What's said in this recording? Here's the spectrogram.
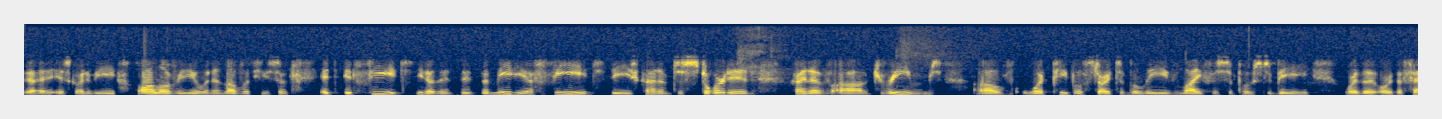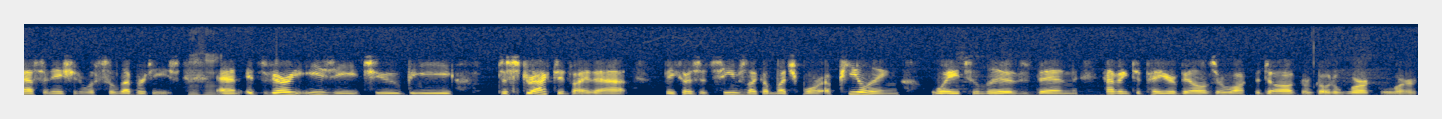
uh, is going to be all over you and in love with you. So it, it feeds, you know, the, the, the media feeds these kind of distorted kind of uh, dreams of what people start to believe life is supposed to be, or the or the fascination with celebrities, mm-hmm. and it's very easy to be distracted by that because it seems like a much more appealing way to live than having to pay your bills or walk the dog or go to work or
